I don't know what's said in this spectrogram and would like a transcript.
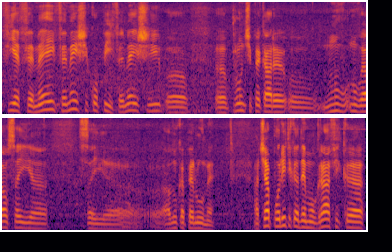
fie femei, femei și copii, femei și uh, uh, pruncii pe care uh, nu, nu voiau să-i uh, să uh, aducă pe lume. Acea politică demografică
